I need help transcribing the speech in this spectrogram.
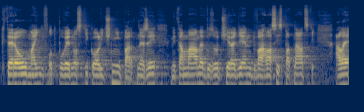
kterou mají v odpovědnosti koaliční partneři. My tam máme v dozorčí radě jen dva hlasy z 15. Ale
